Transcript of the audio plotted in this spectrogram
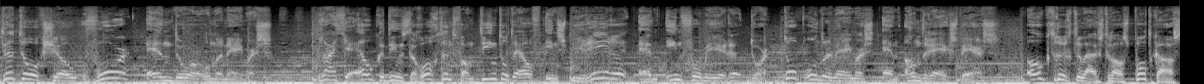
De talkshow voor en door ondernemers. Laat je elke dinsdagochtend van 10 tot 11 inspireren en informeren door topondernemers en andere experts. Ook terug te luisteren als podcast.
